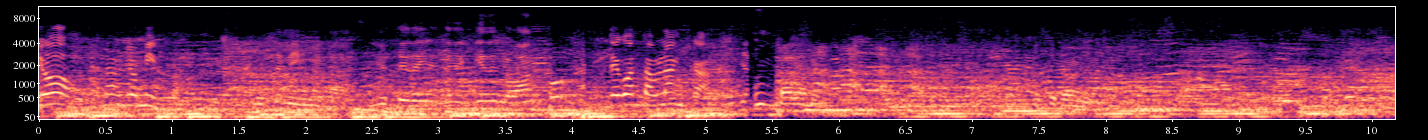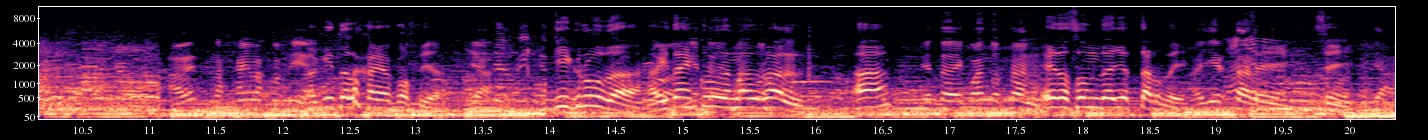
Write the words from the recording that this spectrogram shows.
Yo, no, yo misma. Usted misma la hace. ¿Y usted de, de aquí de Loanco? De Costa Blanca. Párame. No se ver, las jaivas cocidas. Aquí está la jaya cocida. Ya. Aquí cruda, aquí está en cruda natural. ¿Ah? ¿Esta de cuándo están? Estas son de ayer tarde. Ayer tarde. Sí, sí. Ya.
